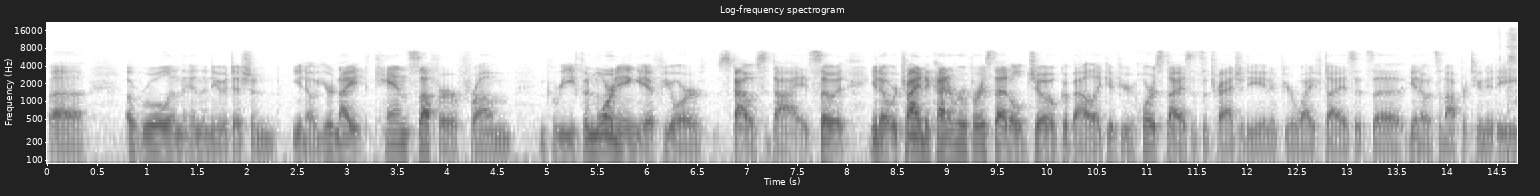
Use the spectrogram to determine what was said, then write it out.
uh, a rule in in the new edition. You know, your knight can suffer from grief and mourning if your spouse dies. So it, you know, we're trying to kind of reverse that old joke about like if your horse dies, it's a tragedy, and if your wife dies, it's a you know, it's an opportunity.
